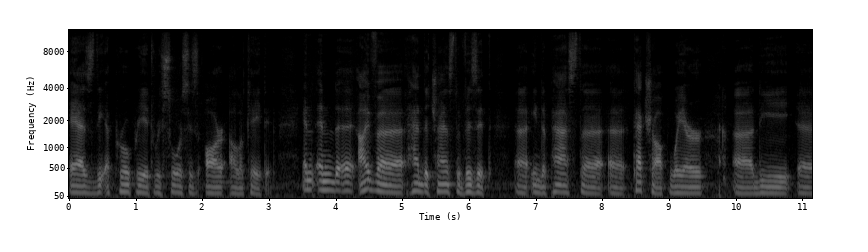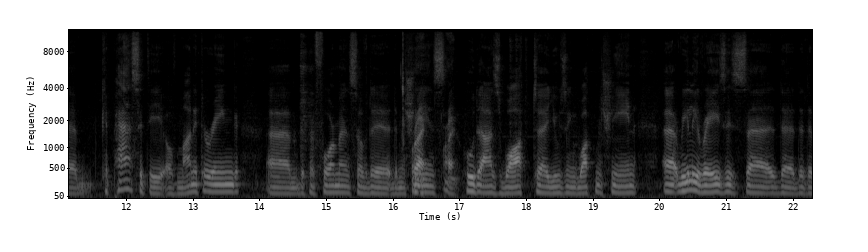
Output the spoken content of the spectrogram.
yeah. as the appropriate resources are allocated. And, and uh, I've uh, had the chance to visit uh, in the past uh, uh, TechShop where uh, the um, capacity of monitoring um, the performance of the, the machines, right, right. who does what using what machine, uh, really raises uh, the, the,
